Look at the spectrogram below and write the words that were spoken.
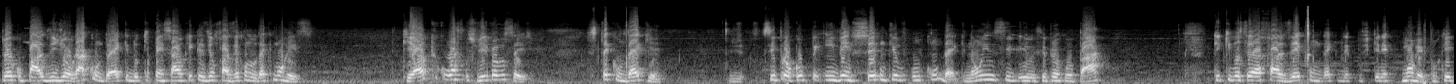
preocupados em jogar com o deck do que pensar o que, que eles iam fazer quando o deck morresse. Que é o que eu sugiro pra vocês. Se tem com o deck, se preocupe em vencer com, que, com o deck, não em se, em se preocupar o que, que você vai fazer com o deck depois que ele morrer. Porque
